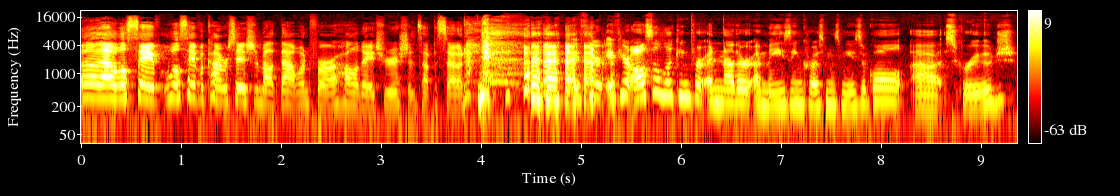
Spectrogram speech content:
Oh, that we'll save we'll save a conversation about that one for our holiday traditions episode. if you're if you're also looking for another amazing Christmas musical, uh, Scrooge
